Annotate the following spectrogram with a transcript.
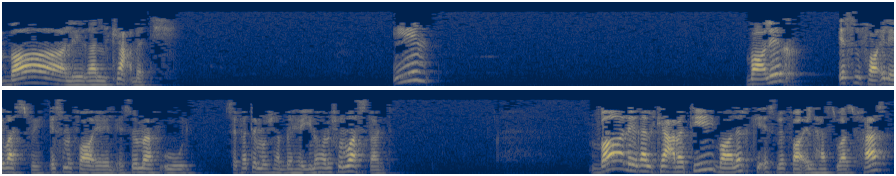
بالغ الكعبتی این بالغ اسم فاعل وصفه اسم فاعل اسم مفعول صفت مشبهه اینا همشون وصفند بالغ الكعبتی بالغ که اسم فاعل هست وصف هست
